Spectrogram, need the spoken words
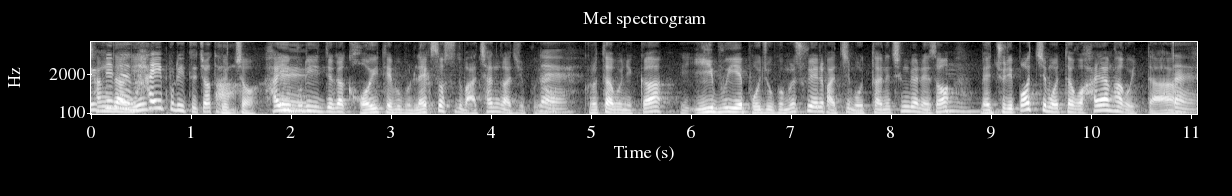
상당히 하이브리드죠, 다. 그렇죠. 하이브리드가 거의 대부분 렉서스도 마찬가지고요. 네. 그렇다 보니까 이 EV의 보조금을 수혜를 받지 못하는 측면에서 매출이 뻗지 못하고 하향하고 있다. 음. 네.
